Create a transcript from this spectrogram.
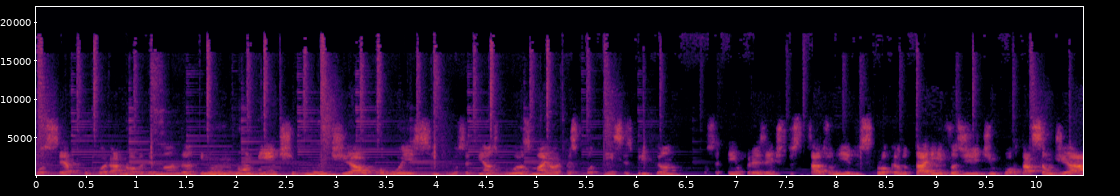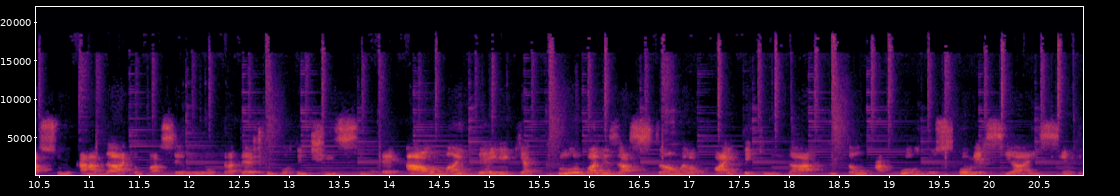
você procurar nova demanda. E num, num ambiente mundial como esse, em que você tem as duas maiores potências brigando, você tem o presidente dos Estados Unidos colocando tarifas de, de, importação de aço no Canadá, que é um parceiro estratégico importantíssimo. É, há uma ideia que a globalização ela vai ter que mudar, então acordos comerciais entre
